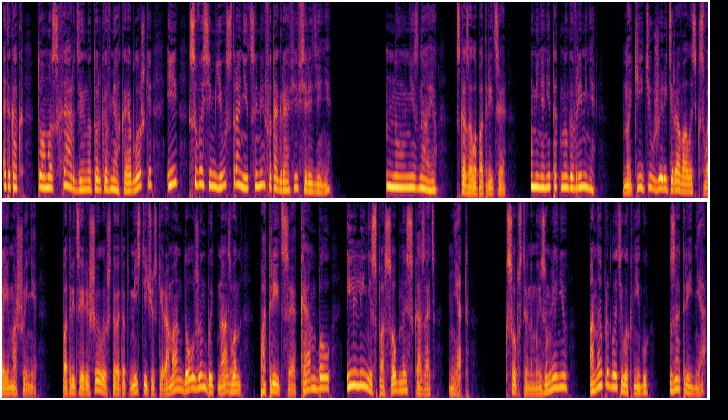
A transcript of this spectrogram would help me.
Это как Томас Харди, но только в мягкой обложке и с восемью страницами фотографий в середине». «Ну, не знаю», — сказала Патриция. «У меня не так много времени». Но Кити уже ретировалась к своей машине. Патриция решила, что этот мистический роман должен быть назван «Патриция Кэмпбелл» или «Неспособность сказать нет». К собственному изумлению, она проглотила книгу за три дня.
